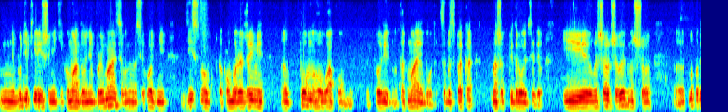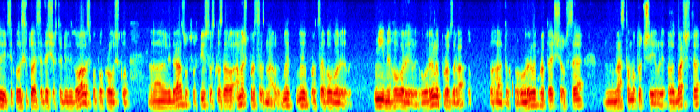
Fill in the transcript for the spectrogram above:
будь-які рішення, які командуванням приймаються, вони на сьогодні дійсно в такому режимі е, повного вакууму. Відповідно, так має бути. Це безпека наших підрозділів. І лише очевидно, що ну подивіться, коли ситуація дещо стабілізувалась по Покровську, е, відразу суспільство сказало: а ми ж про це знали. Ми, ми про це говорили. Ні, не говорили. Говорили про зраду. Багато хто говорили про те, що все нас там оточили. Але бачите, е,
